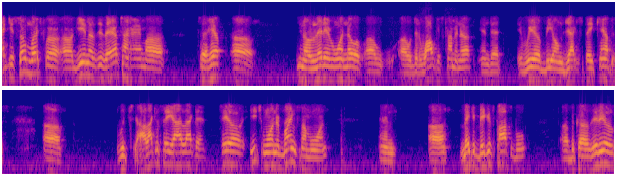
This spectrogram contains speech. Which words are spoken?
Thank you so much for uh, giving us this airtime uh, to help, uh, you know, let everyone know uh, uh, that the walk is coming up and that it will be on Jackson State campus. Uh, which all I can say, I like to tell each one to bring someone and uh, make it big as possible because it is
